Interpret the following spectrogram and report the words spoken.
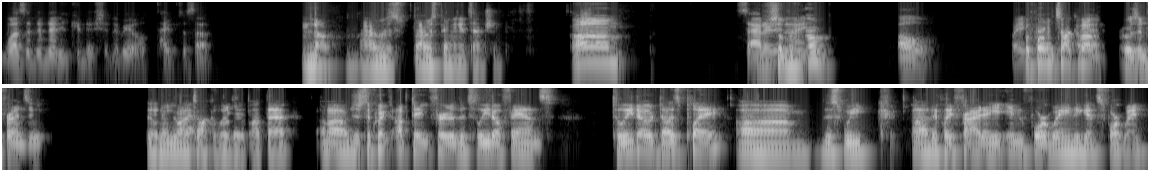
wasn't in any condition to be able to type this up. No, I was I was paying attention. Um, Saturday so night. before Oh, wait. before we talk about ahead. Frozen Frenzy, I know you want Yeah. to talk a little bit about that. Uh, just a quick update for the Toledo fans. Toledo does play um, this week. Uh, they play Friday in Fort Wayne against Fort Wayne.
